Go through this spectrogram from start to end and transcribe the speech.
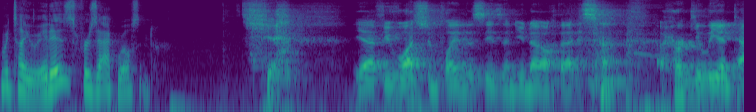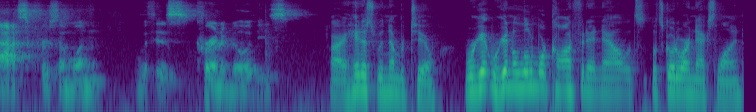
let me tell you, it is for Zach Wilson. Yeah. Yeah, if you've watched him play this season, you know that is a Herculean task for someone with his current abilities. All right, hit us with number two. We're get we're getting a little more confident now. Let's let's go to our next line.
